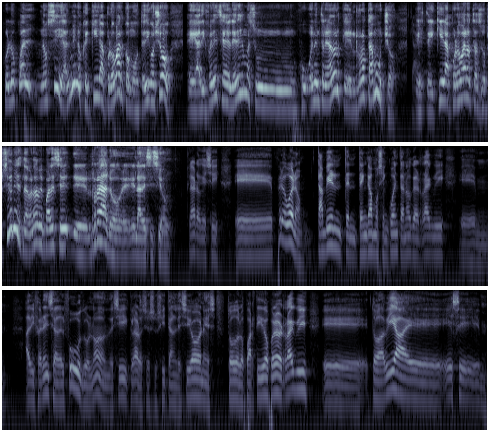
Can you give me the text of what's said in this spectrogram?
con lo cual, no sé, al menos que quiera probar, como te digo yo, eh, a diferencia de Ledesma, es un, un entrenador que rota mucho. Este, y quiera probar otras opciones, la verdad me parece raro la decisión. Claro que sí. pero bueno, también tengamos en cuenta ¿no? que el rugby, em, a diferencia del fútbol, ¿no? donde sí, claro, se suscitan lesiones todos los partidos, pero el rugby eh, todavía eh, ese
